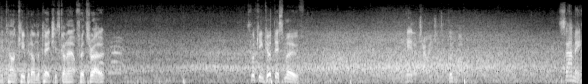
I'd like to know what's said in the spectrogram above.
He can't keep it on the pitch, it's gone out for a throw. It's looking good, this move. Here the challenge is a good one. Sammy.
